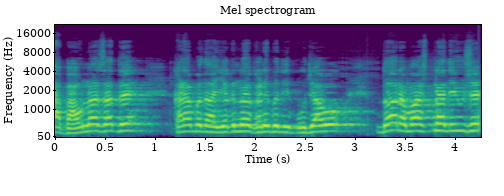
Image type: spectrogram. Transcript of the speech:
આ ભાવના સાથે ઘણા બધા યજ્ઞ, ઘણી બધી પૂજાઓ દર અમાસના દિવસે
